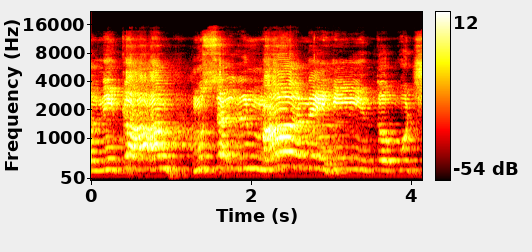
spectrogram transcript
نگاہ مسلمان نہیں تو کچھ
